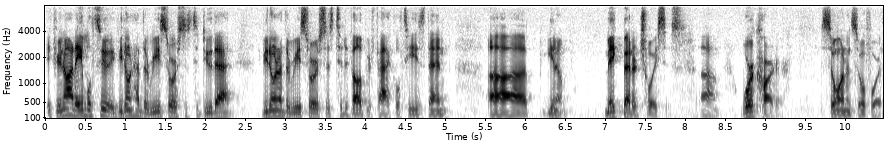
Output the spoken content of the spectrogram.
if you're not able to, if you don't have the resources to do that, if you don't have the resources to develop your faculties, then uh, you know, make better choices, um, work harder, so on and so forth.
